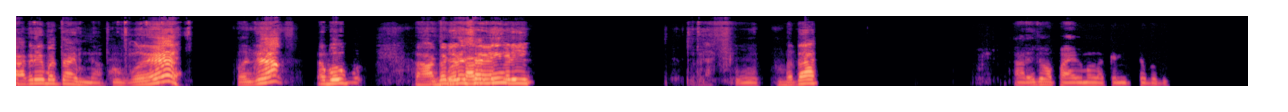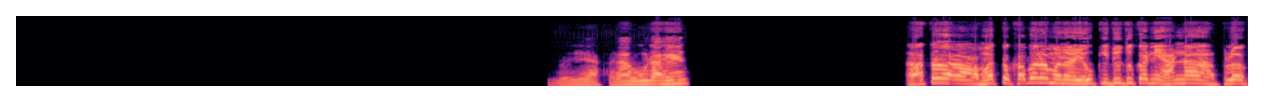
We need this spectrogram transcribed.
કાગળિયા બતાવ એમને. બતા. અરે જો ફાઇલમાં લખેલી છે બધું. હે તો આમાં તો ખબર મને એવું કીધું તું કે નિહાળના પ્લગ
